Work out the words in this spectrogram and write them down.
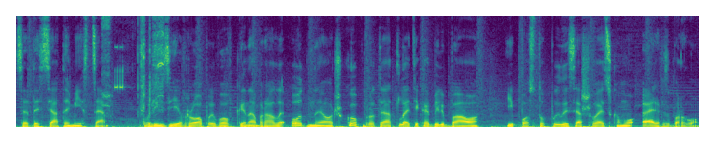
Це 10 місце. В Лізі Європи вовки набрали одне очко проти Атлетіка Більбао і поступилися шведському Ельфсборгу.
